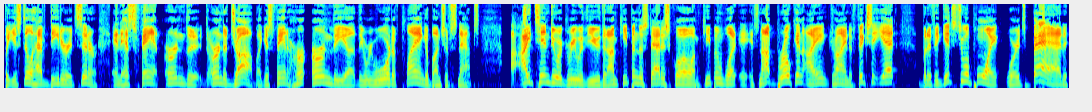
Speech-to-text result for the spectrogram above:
but you still have Deiter at center. And has Fant earned the earned a job? Like has Fant earned the uh, the reward of playing a bunch of snaps? I tend to agree with you that I'm keeping the status quo. I'm keeping what it's not broken. I ain't trying to fix it yet. But if it gets to a point where it's bad,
